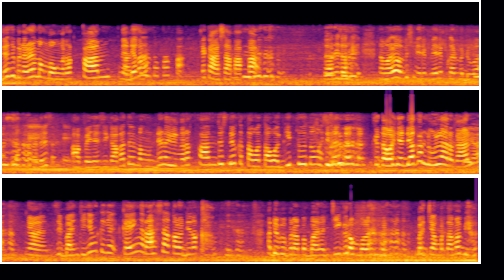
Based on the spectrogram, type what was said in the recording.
dia sebenarnya emang mau ngerekam. Nah dia kan Kasa atau kakak? Eh Kasa kakak sorry sorry nama lu habis mirip-mirip kan berdua nah, terus. HP-nya si kakak tuh emang dia lagi ngerekam terus dia ketawa-tawa gitu tuh masih ketawanya dia kan nular kan Iya. Nah, si bancinya kayak kayak ngerasa kalau direkam. Iya. Ada beberapa banci gerombolan. banci yang pertama biar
